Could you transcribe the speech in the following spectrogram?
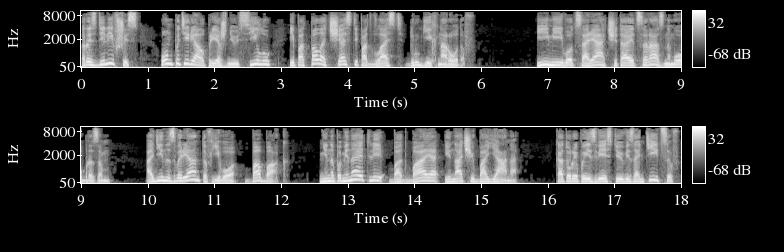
Разделившись, он потерял прежнюю силу и подпал отчасти под власть других народов. Имя его царя читается разным образом. Один из вариантов его – Бабак. Не напоминает ли Бадбая иначе Баяна, который по известию византийцев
